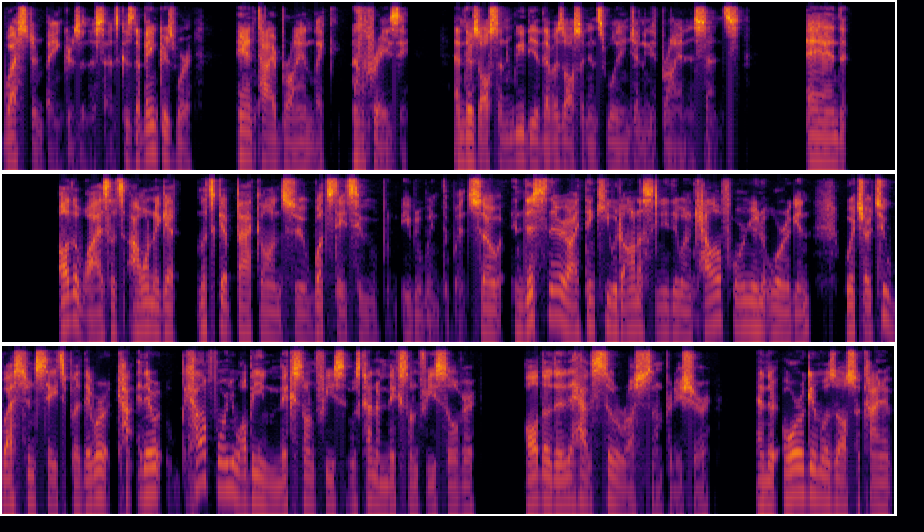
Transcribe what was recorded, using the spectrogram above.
Western bankers in a sense, because the bankers were anti-Bryan like crazy. And there's also the media that was also against William Jennings Bryan in a sense. And otherwise, let's I want to get let's get back on to what states he would, he would win to win. So in this scenario, I think he would honestly need to win California and Oregon, which are two Western states, but they were they were California while being mixed on free was kind of mixed on free silver, although they have silver rushes, I'm pretty sure. And the Oregon was also kind of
